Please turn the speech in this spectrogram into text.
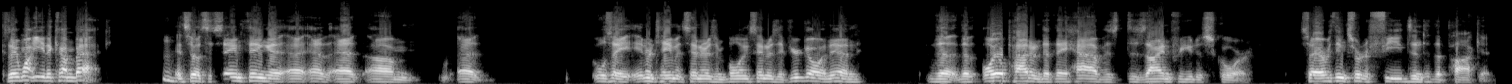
because they want you to come back Mhm. and so it's the same thing at at, at um at we'll say entertainment centers and bowling centers if you're going in the the oil pattern that they have is designed for you to score. So everything sort of feeds into the pocket.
